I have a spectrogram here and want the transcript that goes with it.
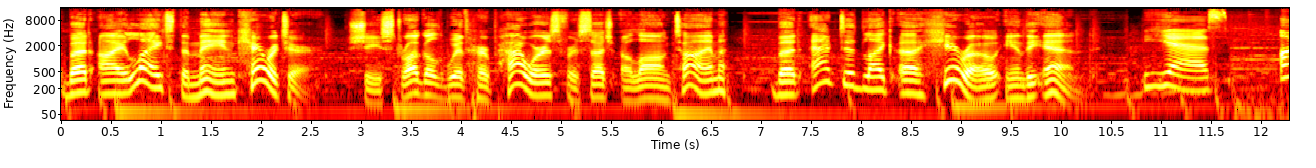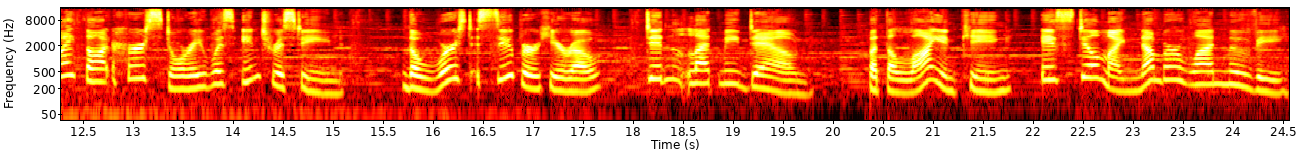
But I liked the main character. She struggled with her powers for such a long time, but acted like a hero in the end. Yes, I thought her story was interesting. The worst superhero didn't let me down, but The Lion King is still my number one movie.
